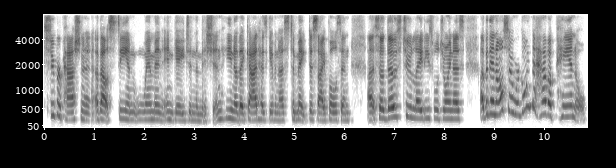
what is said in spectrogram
super passionate about seeing women engage in the mission, you know, that God has given us to make disciples. And uh, so those two ladies will join us. Uh, but then also, we're going to have a panel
